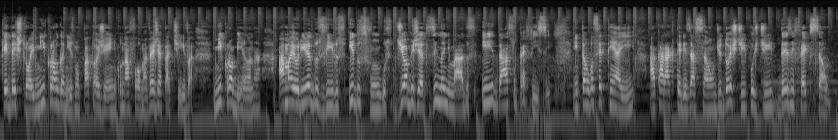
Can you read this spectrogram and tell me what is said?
que destrói microorganismo patogênico na forma vegetativa, microbiana, a maioria dos vírus e dos fungos, de objetos inanimados e da superfície. Então você tem aí a caracterização de dois tipos de desinfecção.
